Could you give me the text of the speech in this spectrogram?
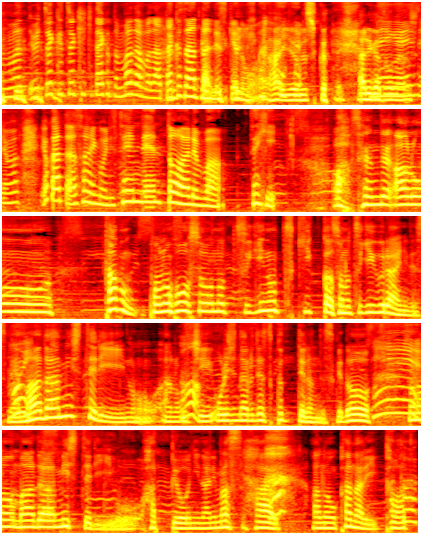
まめちゃくちゃ聞きたいことまだまだたくさんあったんですけども。はいよろしくありがとうございます。よかったら最後に宣伝等あればぜひ。あ宣伝あのー多分この放送の次の月かその次ぐらいにですね、はい。マーダーミステリーのあのあ。うちオリジナルで作ってるんですけどえー。そのマーダーミステリーを発表になります。はい。あのかなり変わっ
